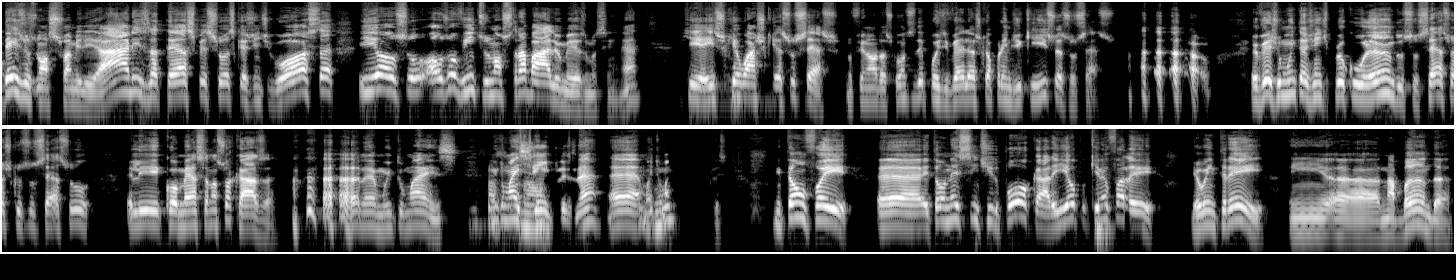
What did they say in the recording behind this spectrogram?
desde os nossos familiares até as pessoas que a gente gosta e aos, aos ouvintes do nosso trabalho mesmo, assim, né? Que é isso que eu acho que é sucesso. No final das contas, depois de velho, eu acho que eu aprendi que isso é sucesso. eu vejo muita gente procurando sucesso, acho que o sucesso ele começa na sua casa, né? Muito mais, muito mais simples, né? É muito uhum. mais simples. Então foi, é, então nesse sentido, pô, cara, e eu, que eu falei, eu entrei em, uh, na banda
